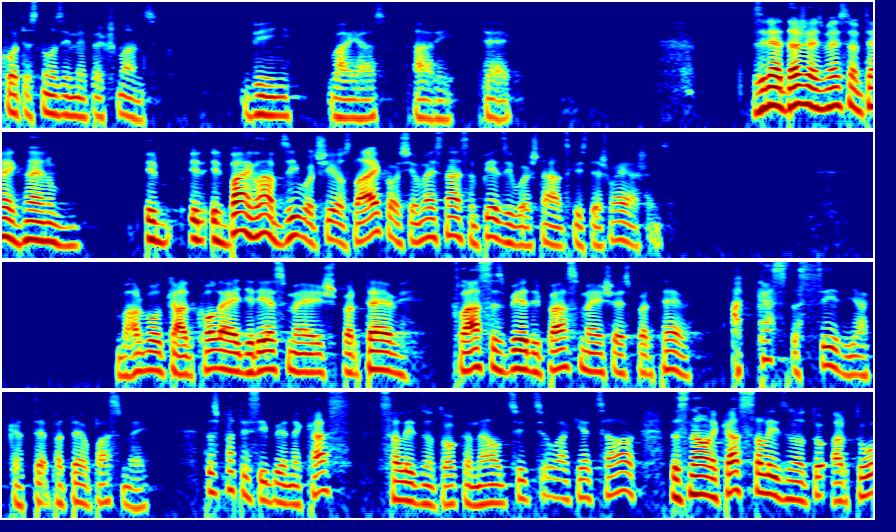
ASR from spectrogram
Ko tas nozīmē priekš manis? Viņi vajās arī tevi. Ziniet, dažreiz mēs varam teikt, nē, nu, ir, ir, ir baigi labi dzīvot šajos laikos, jo mēs neesam piedzīvojuši tādas kristiešu vajāšanas. Varbūt kādi kolēģi ir iesmējuši par tevi, klases biedri pasmējušies par tevi. A, kas tas ir, ja te, par tevi pasmēja? Tas patiesībā ir nekas salīdzinot to, ka naudu citi cilvēki iet cauri. Tas nav nekas salīdzinot to, ar to,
